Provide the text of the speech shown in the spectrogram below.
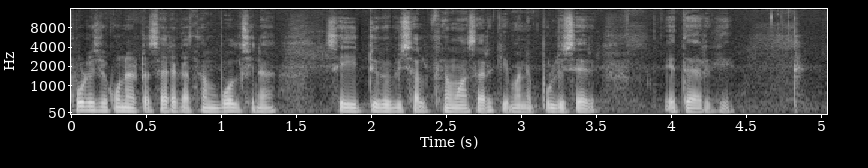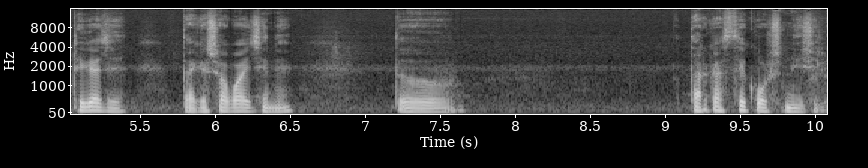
পড়েছে কোনো একটা স্যারের কাছে, আমি বলছি না, সে ইউটিউবে বিশাল ফেমাস আর কি মানে পুলিশের এতে আর কি, ঠিক আছে? তাকে সবাই চেনে। তো তার কাছ থেকে কোর্স নিয়েছিল।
